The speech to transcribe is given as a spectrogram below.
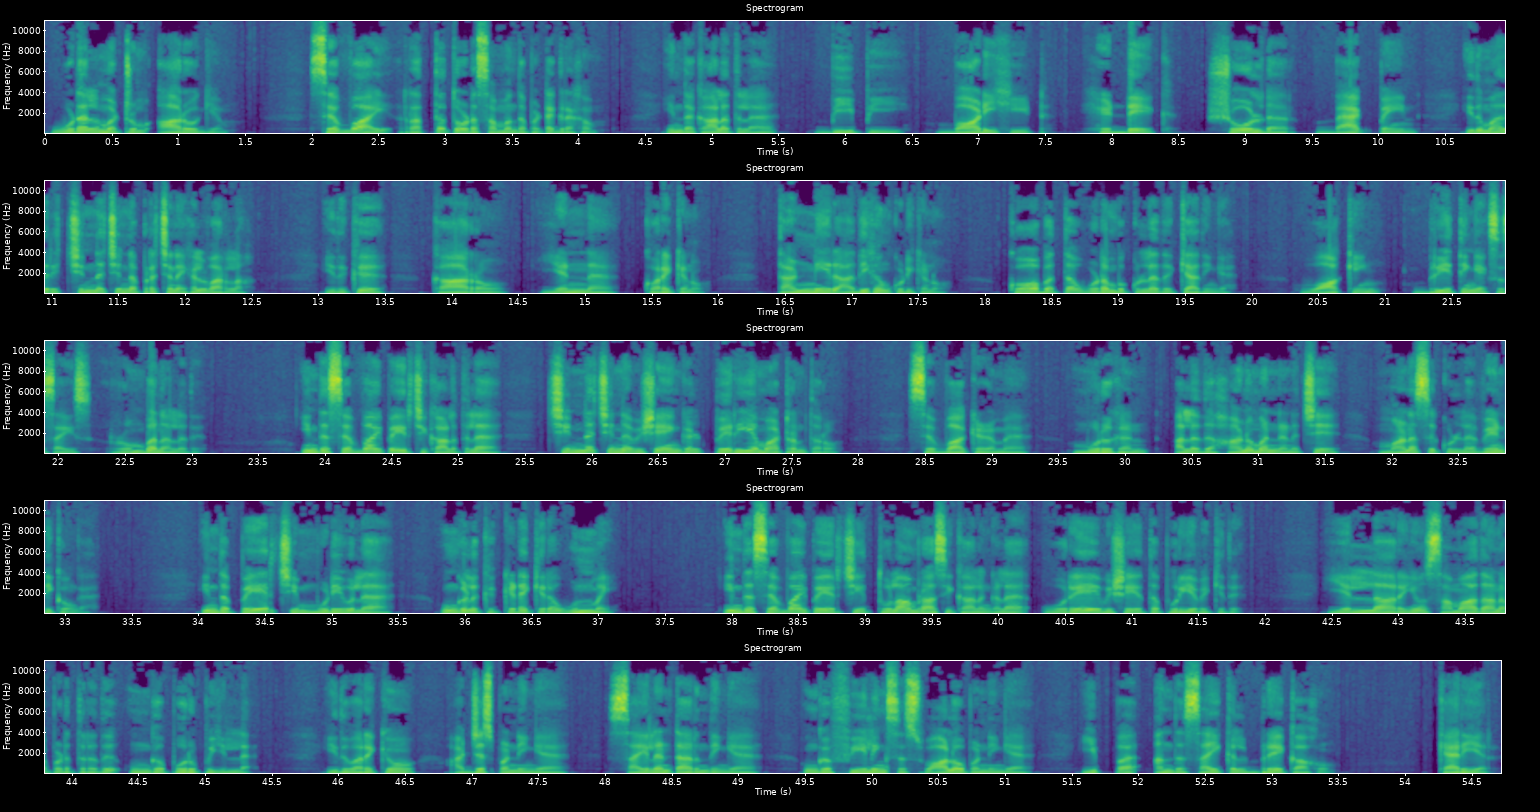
உடல் மற்றும் ஆரோக்கியம். செவ்வாய் ரத்தத்தோட சம்பந்தப்பட்ட கிரகம். இந்த காலத்துல BP body heat headache shoulder back pain இது மாதிரி சின்ன சின்ன பிரச்சனைகள் வரலாம். இதுக்கு காரம் எண்ணெய் குறைக்கணும். தண்ணீர் அதிகம் குடிக்கணும். கோபத்தை உடம்புக்குள்ள வைக்காதீங்க. வாக்கிங் பிரீத்திங் எக்ஸசைஸ் ரொம்ப நல்லது. இந்த செவ்வாய் பயிற்சி காலத்துல சின்ன சின்ன விஷயங்கள் பெரிய மாற்றம் தரும். செவ்வாய்க்கிழமை முருகன் அல்லது ஹனுமன் நினைச்சு மனசுக்குள்ள வேண்டிக்கோங்க. இந்த பெயர்ச்சி முடிவுல உங்களுக்கு கிடைக்கிற உண்மை. இந்த செவ்வாய் பயிற்சி துலாம் ராசி காலங்களை ஒரே விஷயத்த புரிய வைக்குது. எல்லாரையும் சமாதானப்படுத்துறது உங்க பொறுப்பு இல்ல. இது வரைக்கும் அட்ஜஸ்ட் பண்ணீங்க சைலண்டா இருந்தீங்க உங்க ஃபீலிங்ஸை ஸ்வாலோ பண்ணீங்க இப்ப அந்த சைக்கிள் பிரேக் ஆகும். கேரியர்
